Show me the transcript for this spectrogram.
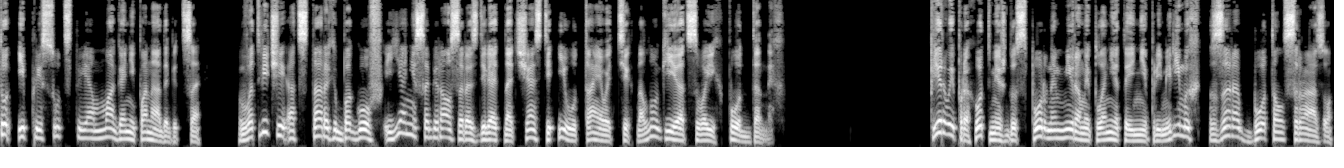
то и присутствие мага не понадобится. В отличие от старых богов, я не собирался разделять на части и утаивать технологии от своих подданных. Первый проход между спорным миром и планетой непримиримых заработал сразу.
